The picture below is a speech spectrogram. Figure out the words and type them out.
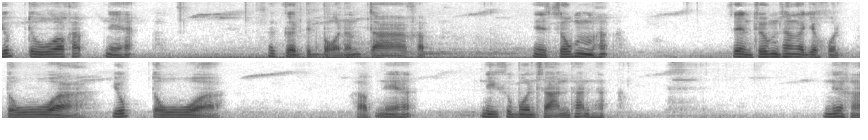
ยุบตัวครับเนี่ยฮะแล้วเกิดเป็นบ่อน้ำตาครับเนี่ยซุ้มฮะเส้นซุ้มทั้งก็จะหดตัว ยุบตัว ครับเนี่ยนี่คือมวลสารท่านฮะเนื้อหา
